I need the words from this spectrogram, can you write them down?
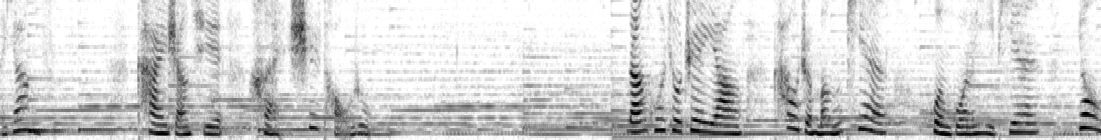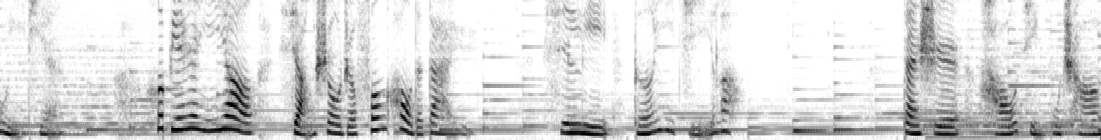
的样子，看上去很是投入。南郭就这样靠着蒙骗。混过了一天又一天，和别人一样享受着丰厚的待遇，心里得意极了。但是好景不长，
